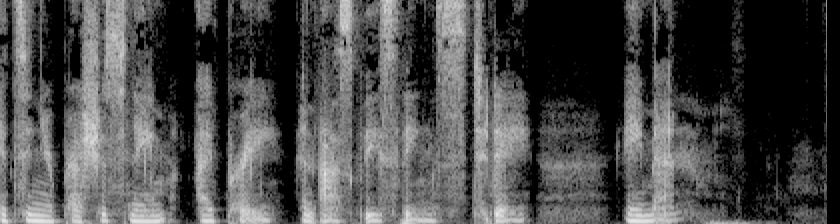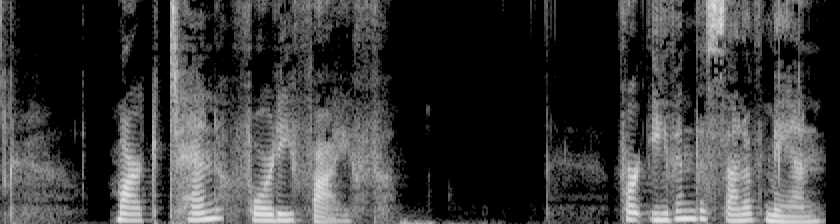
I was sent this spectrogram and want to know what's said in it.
It's in your precious name I pray and ask these things today. Amen. Mark 10:45 For even the son of man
